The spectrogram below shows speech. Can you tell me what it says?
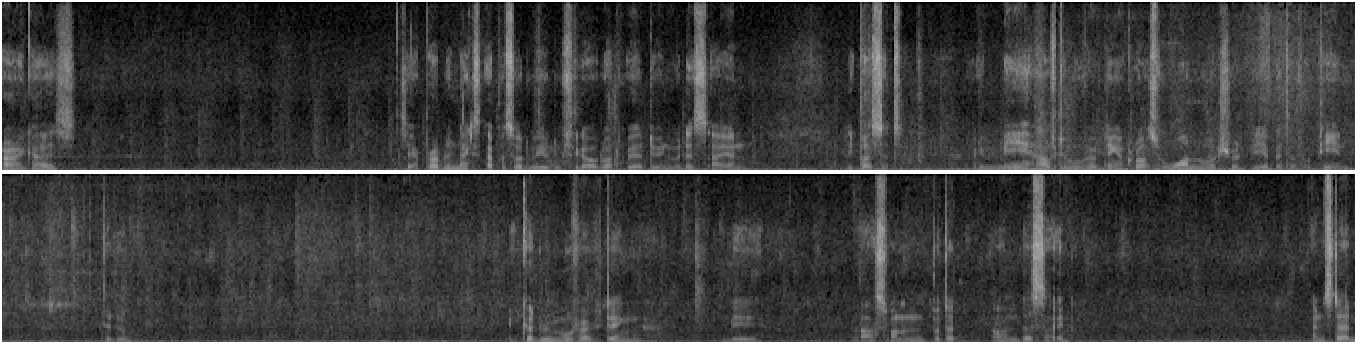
Alright guys. So yeah, probably next episode we will figure out what we're doing with this iron deposit. We may have to move everything across one, which would be a bit of a pain to do. We could remove everything, the last one, and put it on this side. Instead,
